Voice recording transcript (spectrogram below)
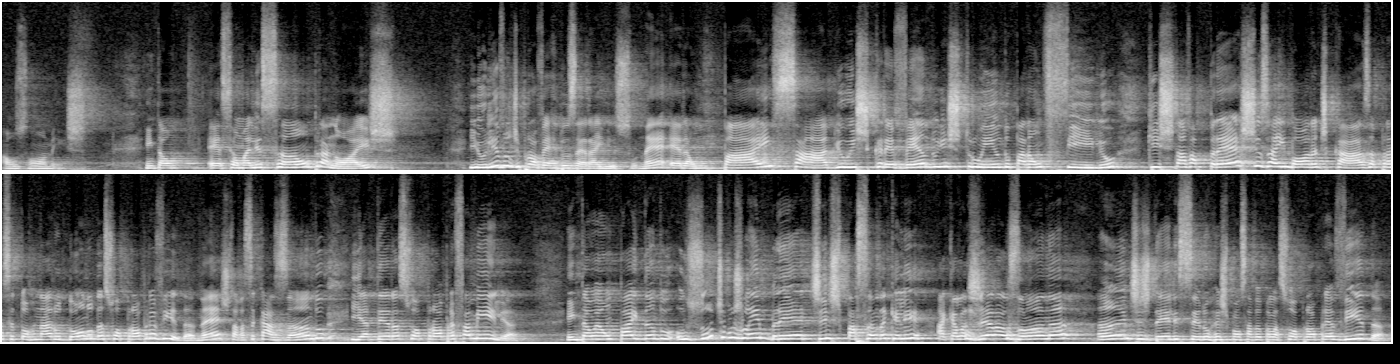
aos homens. Então, essa é uma lição para nós e o livro de Provérbios era isso, né? Era um pai sábio escrevendo e instruindo para um filho que estava prestes a ir embora de casa para se tornar o dono da sua própria vida, né? Estava se casando e ia ter a sua própria família. Então é um pai dando os últimos lembretes, passando aquele, aquela geralzona antes dele ser o responsável pela sua própria vida.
